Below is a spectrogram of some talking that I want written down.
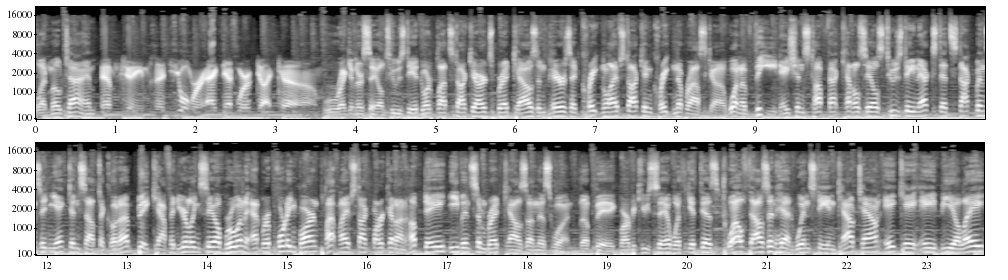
One more time, mjames at youragnetwork.com. Regular sale Tuesday at North Platte Stockyards, bred cows and pairs at Creighton Livestock in Creighton, Nebraska. One of the nation's top fat cattle sales Tuesday next at Stockman's in Yankton, South Dakota. Big calf and yearling sale brewing at Reporting Barn, Platte Livestock Market on Hump Day. Even some bred cows on this one. The big barbecue sale with, get this, 12,000 head Wednesday in Cowtown, aka BLA,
